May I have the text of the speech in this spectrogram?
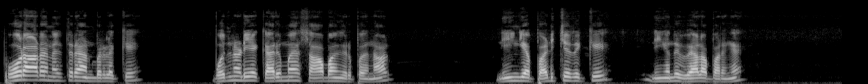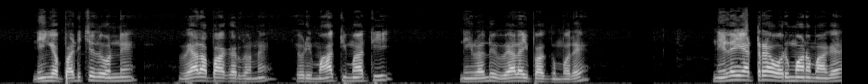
போராட நிறுத்துகிற அன்பர்களுக்கு புதனுடைய கரும சாபம் இருப்பதனால் நீங்கள் படித்ததுக்கு நீங்கள் வந்து வேலை பாருங்கள் நீங்கள் படித்தது ஒன்று வேலை பார்க்குறது ஒன்று இப்படி மாற்றி மாற்றி நீங்கள் வந்து வேலை பார்க்கும்போது நிலையற்ற வருமானமாக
